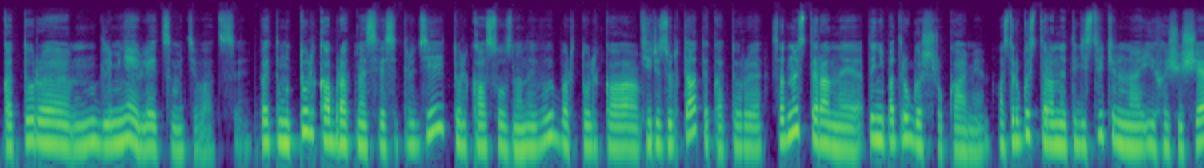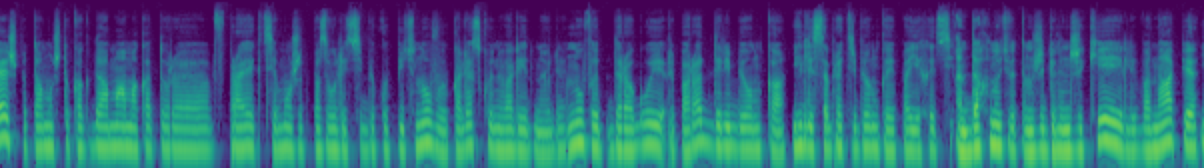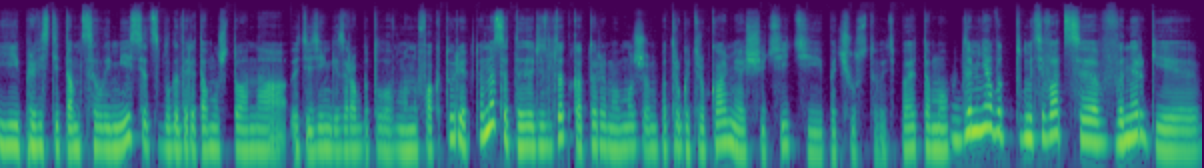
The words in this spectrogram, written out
которая ну, для меня является мотивацией. Поэтому только обратная связь от людей, только осознанный выбор, только те результаты, которые, с одной стороны, ты не потрогаешь руками, а с другой стороны, ты действительно их ощущаешь, потому что когда мама, которая в проекте может позволить себе купить новую коляску инвалидную или новый дорогой препарат для ребенка, или собрать ребенка и поехать отдохнуть в этом же Геленджике или в Анапе и провести там целый месяц благодаря тому, что она эти деньги заработала в мануфактуре, для нас это результат, которые мы можем потрогать руками, ощутить и почувствовать. Поэтому для меня вот мотивация в энергии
